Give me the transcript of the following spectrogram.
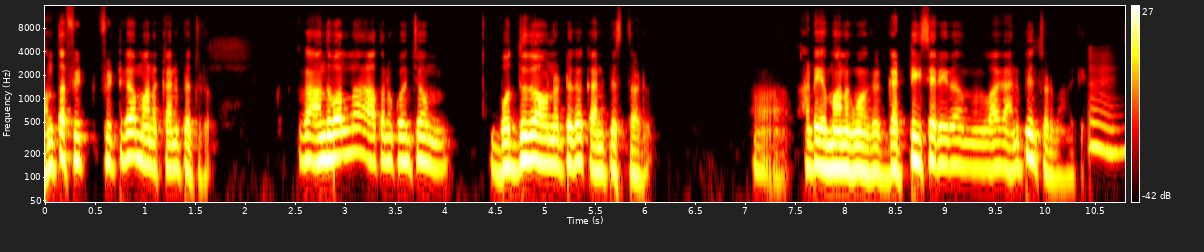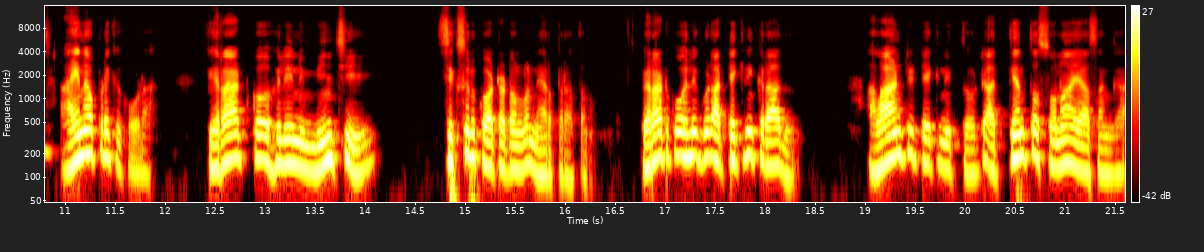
అంత ఫిట్ ఫిట్గా మనకు కనిపించడు అందువల్ల అతను కొంచెం బొద్దుగా ఉన్నట్టుగా కనిపిస్తాడు. అంటే మనకు గట్టి శరీరం లాగా అనిపించడు మనకి. అయినప్పటికీ కూడా విరాట్ కోహ్లీని మించి సిక్స్లు కొట్టడంలో నేర్పరతను విరాట్ కోహ్లీకి కూడా ఆ టెక్నిక్ రాదు. అలాంటి టెక్నిక్ తోటి అత్యంత సునాయాసంగా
